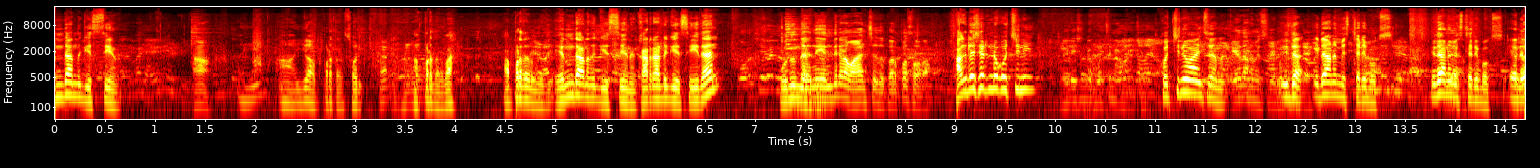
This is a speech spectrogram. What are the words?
എന്താന്ന് ഗസ് ചെയ്യണം? അയ്യോ, ആ അയ്യോ അപ്പുറത്താ സോറി അപ്പുറത്താ വാ. അപ്പുറത്താ എന്താണെന്ന് ഗസ് ചെയ്യണം? കറക്റ്റായിട്ട് ഗസ് ചെയ്താൽ ഒന്നും നീ എന്തിനാണ് വാങ്ങിച്ചത്? പർപ്പസ് പറ. അഖിലേഷേട്ടന്റെ കൊച്ചിന്? കൊച്ചിന് വാങ്ങിച്ചതാണ്. ഇതാ ഇതാണ് മിസ്റ്ററി ബോക്സ് ഇതാണ് മിസ്റ്ററി ബോക്സ്. ഏത്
